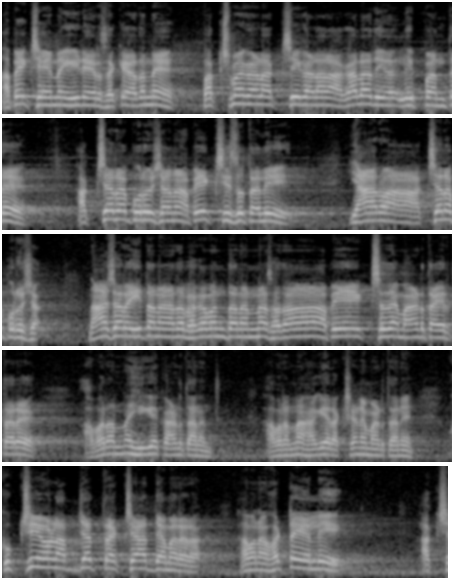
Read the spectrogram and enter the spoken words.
ಅಪೇಕ್ಷೆಯನ್ನು ಈಡೇರಿಸಕ್ಕೆ ಅದನ್ನೇ ಪಕ್ಷ್ಮಗಳ ಅಕ್ಷಿಗಳ ಅಗಲ ಲಿಪ್ಪಂತೆ ಅಕ್ಷರ ಪುರುಷನ ಅಪೇಕ್ಷಿಸುತ್ತಲಿ. ಯಾರು ಆ ಅಕ್ಷರ ಪುರುಷ? ನಾಶರಹಿತನಾದ ಭಗವಂತನನ್ನು ಸದಾ ಅಪೇಕ್ಷೆ ಮಾಡ್ತಾ ಇರ್ತಾರೆ. ಅವರನ್ನು ಹೀಗೆ ಕಾಣ್ತಾನಂತೆ. ಅವರನ್ನು ಹಾಗೆ ರಕ್ಷಣೆ ಮಾಡ್ತಾನೆ. ಕುಕ್ಷಿಯೊಳ ಅಬ್ಜತ್ ರಕ್ಷಾದ್ಯಮರರ. ಅವನ ಹೊಟ್ಟೆಯಲ್ಲಿ ಅಕ್ಷ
